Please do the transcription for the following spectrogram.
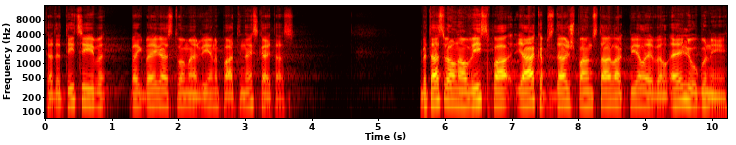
Tad ticība beig beigās tomēr viena pati neskaitās. Bet tas vēl nav viss. Jēkabs dažus pāns tālāk pielēja vēl eļu ugunī,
